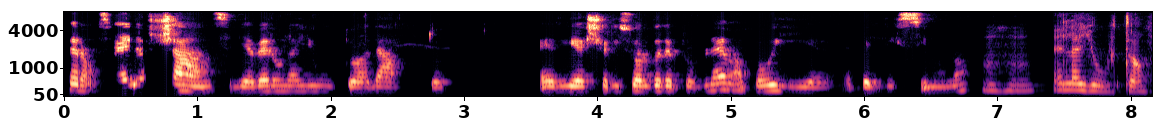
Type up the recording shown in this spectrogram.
Però se hai la chance di avere un aiuto adatto e riesci a risolvere il problema, poi è, è bellissimo, no? Mm-hmm. E l'aiuto.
